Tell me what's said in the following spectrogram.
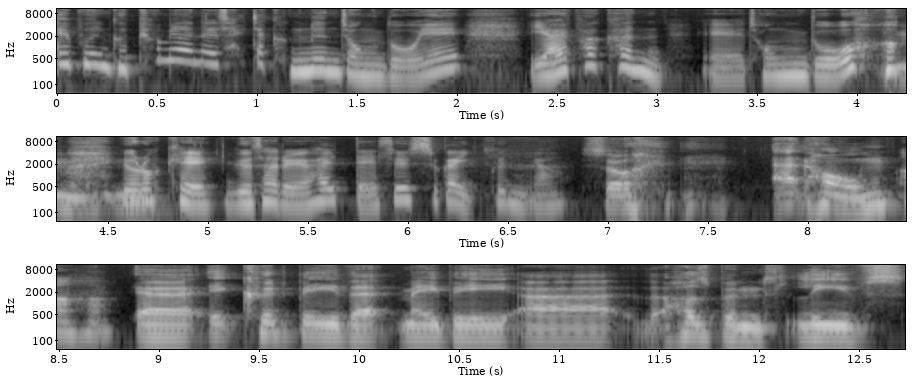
얇은 그 표면을 살짝 긁는 정도의 얄팍한 예, 정도 이렇게 묘사를 할 때 쓸 수가 있군요. So at home, Uh-huh. uh, it could be that maybe uh, the husband leaves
